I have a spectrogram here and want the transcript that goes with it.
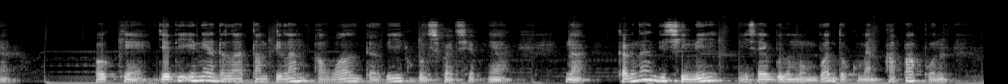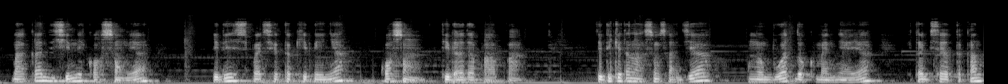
Nah, oke, jadi ini adalah tampilan awal dari Google Spreadsheet-nya. Nah, karena di sini ini saya belum membuat dokumen apa pun, maka di sini kosong ya. Jadi spreadsheet terkininya kosong, tidak ada apa-apa. Jadi kita langsung saja membuat dokumennya ya. Kita bisa tekan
